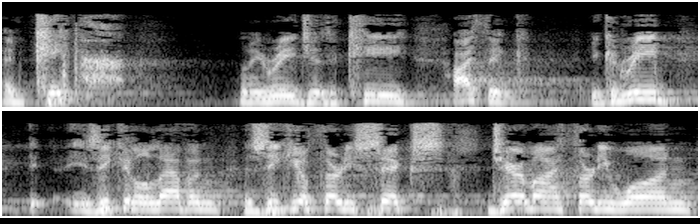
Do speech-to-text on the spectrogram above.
and keep her. Let me read you the key. I think you can read Ezekiel 11, Ezekiel 36, Jeremiah 31,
